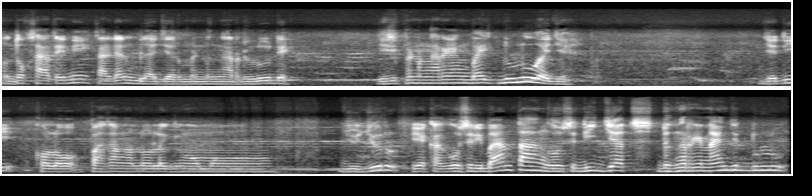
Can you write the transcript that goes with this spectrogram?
Untuk saat ini kalian belajar mendengar dulu deh. Jadi pendengar yang baik dulu aja. Jadi kalau pasangan lo lagi ngomong jujur ya kagak usah dibantah, nggak usah dijudge, dengerin aja dulu.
